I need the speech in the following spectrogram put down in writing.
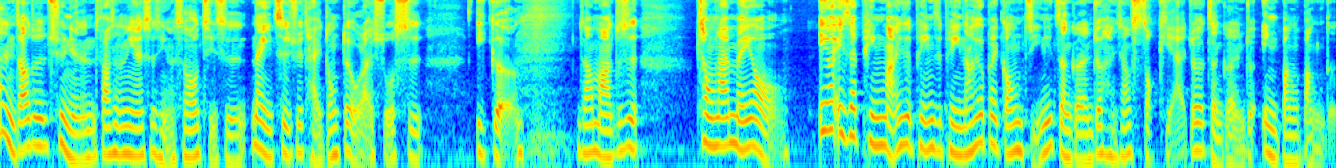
但你知道，就是去年发生那件事情的时候，其实那一次去台东对我来说是一个，你知道吗？就是从来没有，因为一直在拼嘛，一直拼，一直拼，然后又被攻击，你整个人就很像缩起来，就是整个人就硬邦邦的。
